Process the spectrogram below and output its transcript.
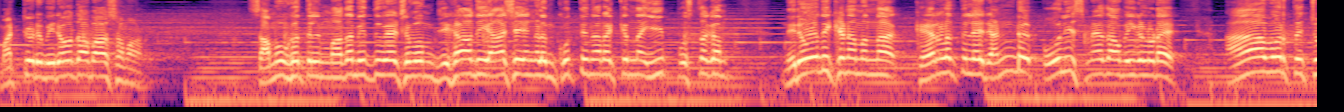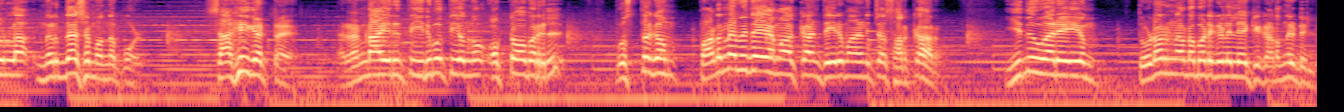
മറ്റൊരു വിരോധാഭാസമാണ്. സമൂഹത്തിൽ മതവിദ്വേഷവും ജിഹാദി ആശയങ്ങളും കുത്തി നിറയ്ക്കുന്ന ഈ പുസ്തകം നിരോധിക്കണമെന്ന കേരളത്തിലെ രണ്ട് പോലീസ് മേധാവികളുടെ ആവർത്തിച്ചുള്ള നിർദ്ദേശം വന്നപ്പോൾ ഷഹിഗട്ട് രണ്ടായിരത്തി ഇരുപത്തിയൊന്ന് ഒക്ടോബറിൽ പുസ്തകം പഠനവിധേയമാക്കാൻ തീരുമാനിച്ച സർക്കാർ ഇതുവരെയും തുടർ നടപടികളിലേക്ക് കടന്നിട്ടില്ല.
